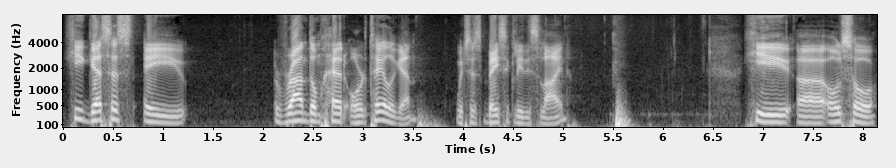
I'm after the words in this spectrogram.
he guesses a random head or tail again, which is basically this line. He uh, also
